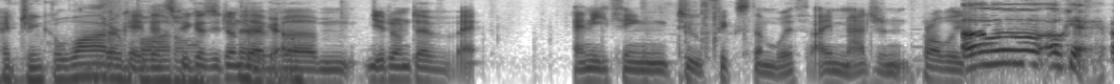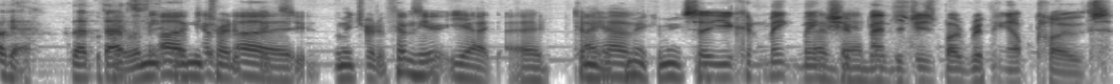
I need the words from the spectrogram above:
I drink a water okay, bottle. that's because you don't There we have go. um you don't have a- anything to fix them with. I imagine probably. Oh, okay, okay. That okay, that's let me Uh, let me come- try to uh, fix you. Let me try to Come fix here. You. Yeah. Uh, Come I here, have. come here, come here. So you can make makeshift bandage. bandages by ripping up clothes.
